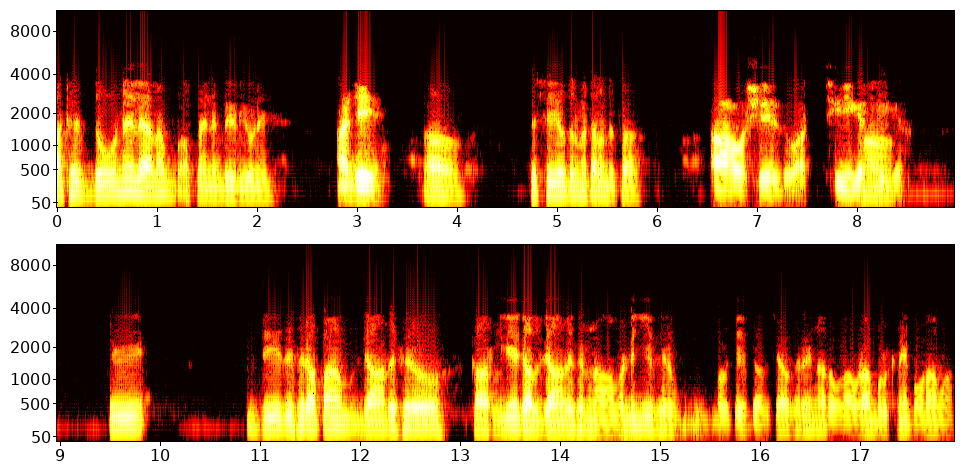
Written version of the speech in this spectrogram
8 ਦੋ ਨੇ ਲਿਆ ਨਾ ਆਪਣੇ ਨੇ ਵੀਡੀਓ ਨੇ। ਹਾਂਜੀ। ਆਹੋ ਤੇ 6 ਉਧਰ ਮੈਂ ਤੁਹਾਨੂੰ ਦਿੱਤਾ। ਆਹੋ 6 2 8 ਠੀਕ ਹਾਂ। ਠੀਕ ਹੈ। ਤੇ ਜੇ ਤੇ ਫਿਰ ਆਪਾਂ ਜਾਂ ਤੇ ਫਿਰ ਕਰ ਲਈਏ ਗੱਲ ਜਾਂ ਤੇ ਫਿਰ ਨਾ ਵੰਡੀਏ ਫਿਰ ਬਲਕਿ ਏਦਾਂ ਬਚਾ ਫਿਰ ਇਹਨਾਂ ਰੌਲਾ ਬੜਾ ਮੁਲਕ ਨੇ ਪਾਉਣਾ ਵਾ।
